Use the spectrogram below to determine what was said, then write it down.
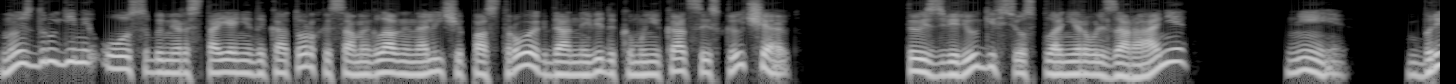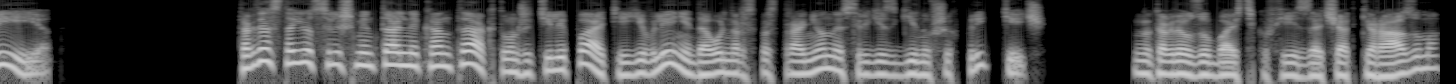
но и с другими особами, расстояние до которых и, самое главное, наличие построек данные виды коммуникации исключают. То есть зверюги все спланировали заранее? Не, бред. Тогда остается лишь ментальный контакт, он же телепатия, явление, довольно распространенное среди сгинувших предтеч. Но тогда у зубастиков есть зачатки разума.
